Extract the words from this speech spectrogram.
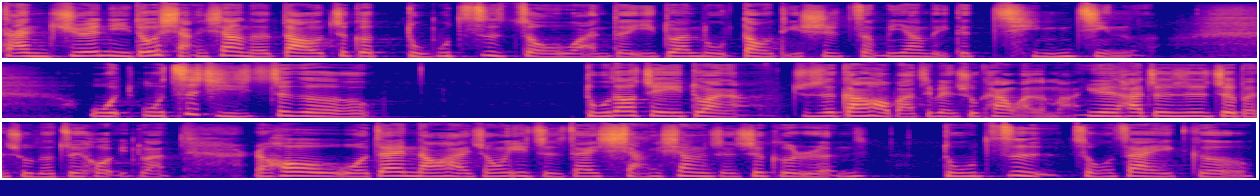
感觉你都想象得到这个独自走完的一段路到底是怎么样的一个情景了。我我自己这个读到这一段啊，就是刚好把这本书看完了嘛，因为它就是这本书的最后一段。然后我在脑海中一直在想象着这个人独自走在一个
